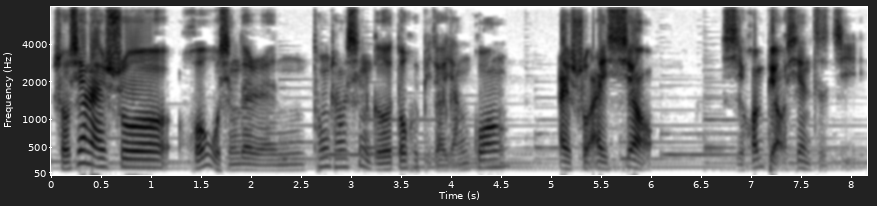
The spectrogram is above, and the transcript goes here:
首先来说，火五行的人通常性格都会比较阳光，爱说爱笑，喜欢表现自己。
